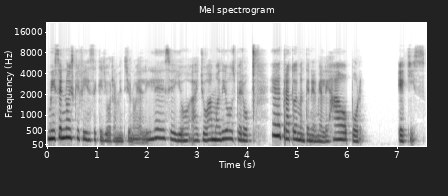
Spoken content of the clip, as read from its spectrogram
Y me dice, no, es que fíjese que yo realmente yo no voy a la iglesia y yo, yo amo a Dios, pero eh, trato de mantenerme alejado por X.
